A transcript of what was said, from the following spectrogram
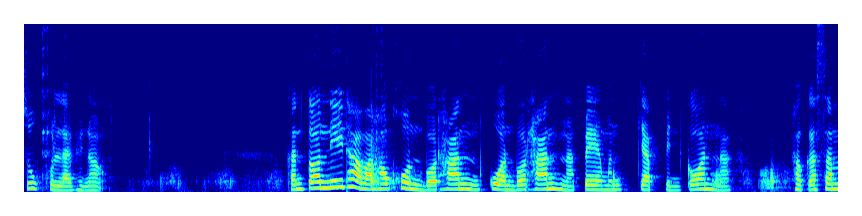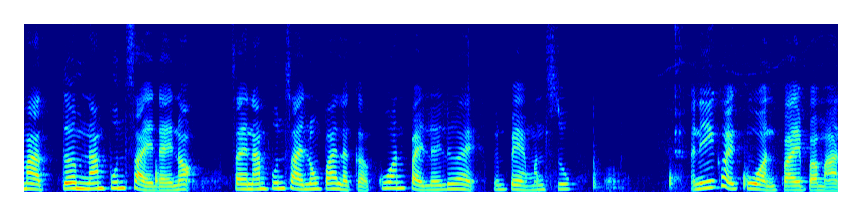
สุกคนแล้วพี่น้องขั้นตอนนี้ถ้าว่าเฮาคนบ่ทันกวนบ่ทันนะแป้งมันจับเป็นก้อนนะเฮาก็สามารถเติมน้ำปุ้นใส่ได้เนาะใส่น้ำปุ้นใส่ลงไปแล้วก็กวนไปเรื่อยๆจนแป้งมันสุก อันนี้ค่อยกวนไปประมาณ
